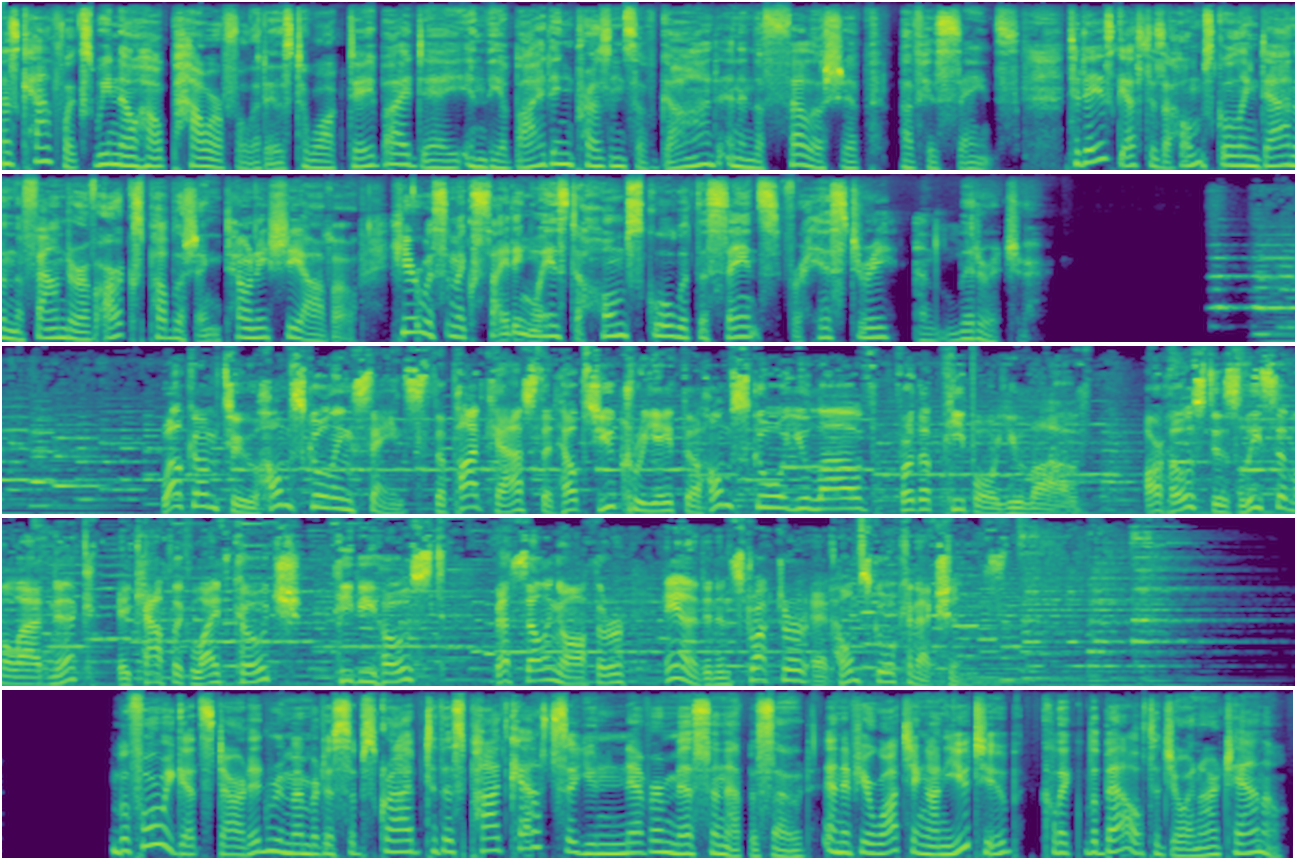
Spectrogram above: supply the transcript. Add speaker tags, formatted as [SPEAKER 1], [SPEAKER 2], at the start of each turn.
[SPEAKER 1] As Catholics, we know how powerful it is to walk day by day in the abiding presence of God and in the fellowship of his saints. Today's guest is a homeschooling dad and the founder of Arx Publishing, Tony Schiavo, here with some exciting ways to homeschool with the saints for history and literature.
[SPEAKER 2] Welcome to Homeschooling Saints, the podcast that helps you create the homeschool you love for the people you love. Our host is Lisa Mladinich, a Catholic life coach, TV host, best-selling author, and an instructor at Homeschool Connections.
[SPEAKER 1] Before we get started, remember to subscribe to this podcast so you never miss an episode. And if you're watching on YouTube, click the bell to join our channel.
